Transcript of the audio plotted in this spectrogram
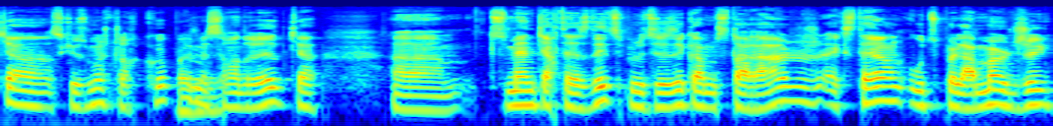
quand. Excuse-moi, je te recoupe, mais sur Android, quand euh, tu mets une carte SD, tu peux l'utiliser comme storage externe ou tu peux la merger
